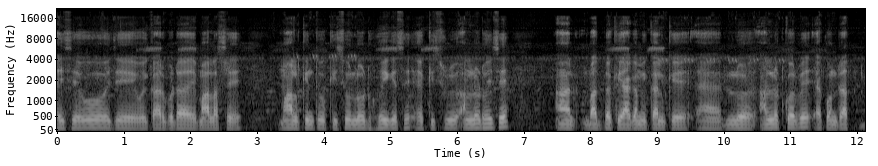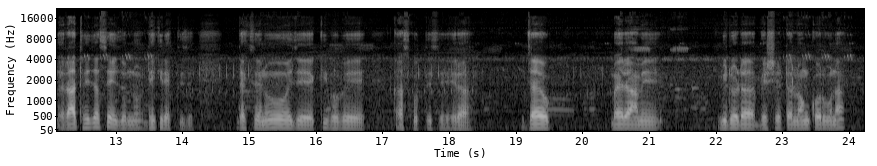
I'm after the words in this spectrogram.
আইছে, ওই যে ওই কার্গোটায় মাল আছে। মাল কিন্তু কিছু লোড হয়ে গেছে কিছু আনলোড হয়েছে। আর বাদ বাকি আগামীকালকে আনলোড করবে। এখন রাত রাত হয়ে যাচ্ছে, এই জন্য ঢেকে রাখতেছে। দেখছেন ও ওই যে কীভাবে কাজ করতেছে এরা। যাই হোক, ভাইরা, আমি ভিডিওটা বেশি একটা লং করব না।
